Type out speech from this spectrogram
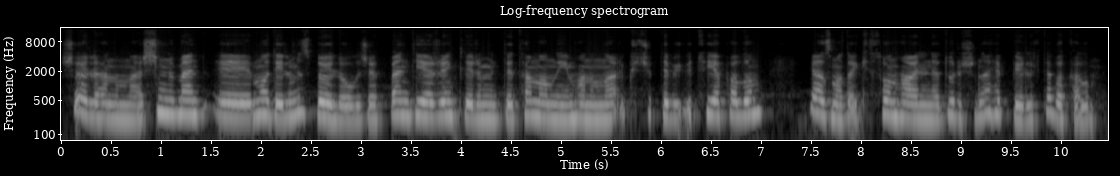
Şöyle hanımlar. Şimdi ben e, modelimiz böyle olacak. Ben diğer renklerimi de tamamlayayım hanımlar. Küçük de bir ütü yapalım. Yazmadaki son haline duruşuna hep birlikte bakalım.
